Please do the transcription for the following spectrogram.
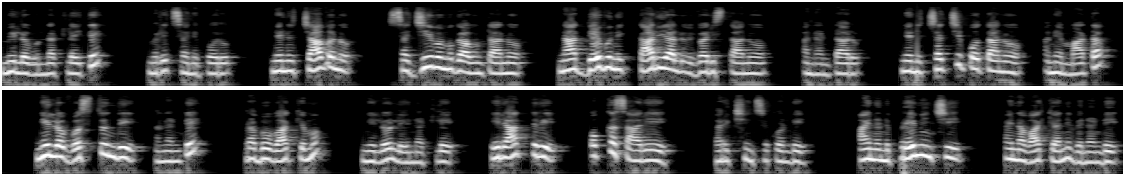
మీలో ఉన్నట్లయితే మరి చనిపోరు. నేను చావను సజీవముగా ఉంటాను నా దేవుని కార్యాలు వివరిస్తాను అని అంటారు. నేను చచ్చిపోతాను అనే మాట నీలో వస్తుంది అనంటే ప్రభు వాక్యము నీలో లేనట్లే. ఈ రాత్రి ఒక్కసారి పరీక్షించుకోండి. ఆయనను ప్రేమించి ఆయన వాక్యాన్ని వినండి.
